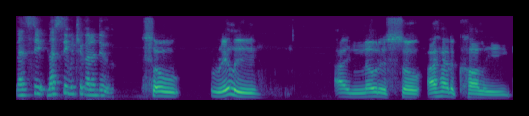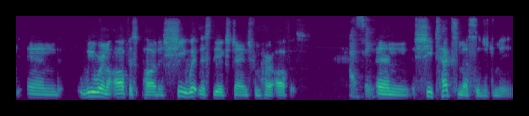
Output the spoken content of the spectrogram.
Let's see. Let's see what you're gonna do. So really, I noticed. So I had a colleague, and we were in an office pod, and she witnessed the exchange from her office, I see. and she text messaged me,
